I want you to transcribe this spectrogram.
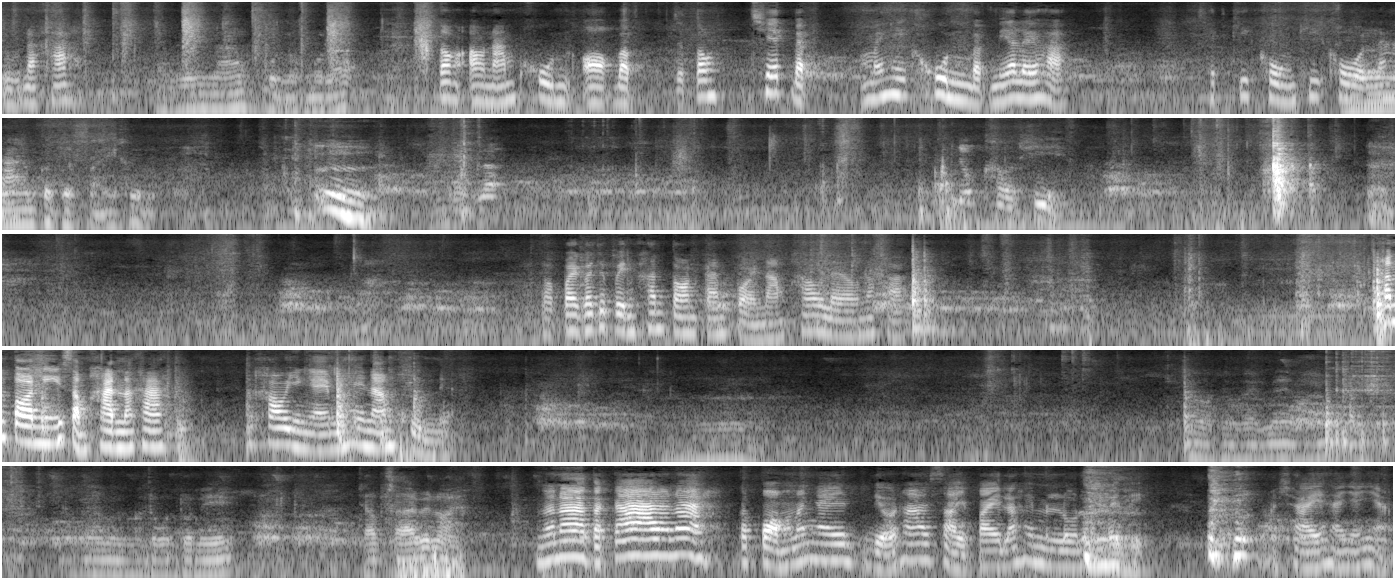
ดูนะคะอันนี้น้ำขุ่นออกหมดแล้วต้องเอาน้ำขุ่นออกแบบ จะต้องเช็ดแบบไม่ให้ขุ่นแบบเนี้ยเลยค่ะ เช็ดขี้โคงขี้โคลนนะคะ น้ำก็จะใสขึ้นอืมหมดแล้ว ยกเข้าที่ต่อไปก็จะเป็นขั้นตอนการปล่อยน้ำเข้าแล้วนะคะ ขั้นตอนนี้สำคัญนะคะ เข้ายังไงไม่ให้น้ำขุ่นเนี่ย เอายังไงแม่น้ำมันมาโดนตัวนี้ จับสายไปหน่อย นั่นน่ะตะกร้าแล้วนะกระป๋องนั่นไง เดี๋ยวถ้าใส่ไปแล้วให้มันล้นลงไปสิมาใช้หายอย่าง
